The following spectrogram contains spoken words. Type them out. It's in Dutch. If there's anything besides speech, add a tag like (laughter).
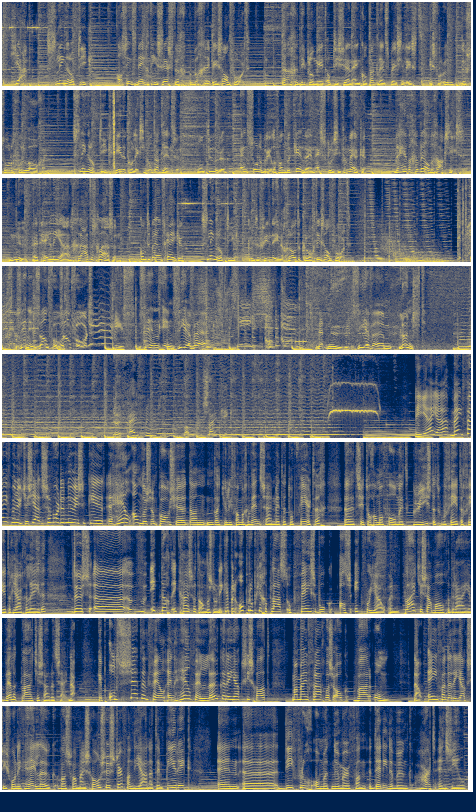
Ja, slingeroptiek. Al sinds 1960 een begrip in Zandvoort. Een gediplomeerd opticien en contactlensspecialist is voor u de zorg voor uw ogen. Slingeroptiek, de collectie contactlenzen, monturen en zonnebrillen van bekende en exclusieve merken. Wij hebben geweldige acties. Nu het hele jaar gratis glazen. Komt u bij ons kijken? Slingeroptiek kunt u vinden in de grote krocht in Zandvoort. Zin in Zandvoort, Zandvoort is zin in ZFM. ZFM. Met nu ZFM luncht. De vijf minuten van Sidekick. Ja, ja, mijn vijf minuutjes. Ja, ze worden nu eens een keer heel anders een poosje... dan dat jullie van me gewend zijn met de top 40. Eh, het zit toch allemaal vol met Grease, de top 40, 40 jaar geleden. Dus eh, ik dacht, ik ga eens wat anders doen. Ik heb een oproepje geplaatst op Facebook... als ik voor jou een plaatje zou mogen draaien. Welk plaatje zou dat zijn? Nou, ik heb ontzettend veel en heel veel leuke reacties gehad... maar mijn vraag was ook waarom... Nou, een van de reacties vond ik heel leuk... was van mijn schoonzuster, van Diana Tempierik. En eh, die vroeg om het nummer van Danny de Munk, Hart en Ziel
